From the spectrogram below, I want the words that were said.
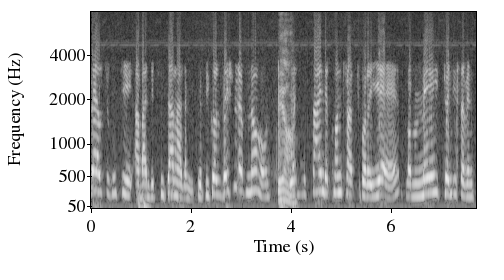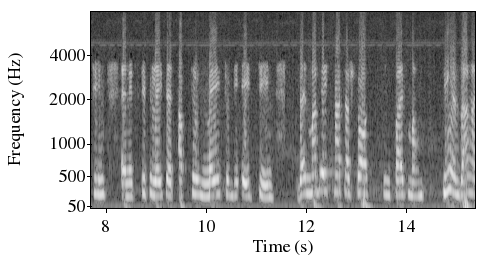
felt ukuthi abandithithanga kahle because they should have known Yeah. when I signed a contract for a year from May 2017 and it stipulated up till May 2018 then mabe thatha short in five months. Ingenzanga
